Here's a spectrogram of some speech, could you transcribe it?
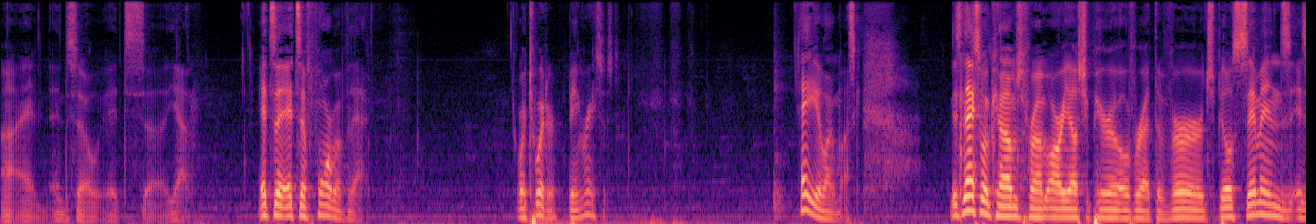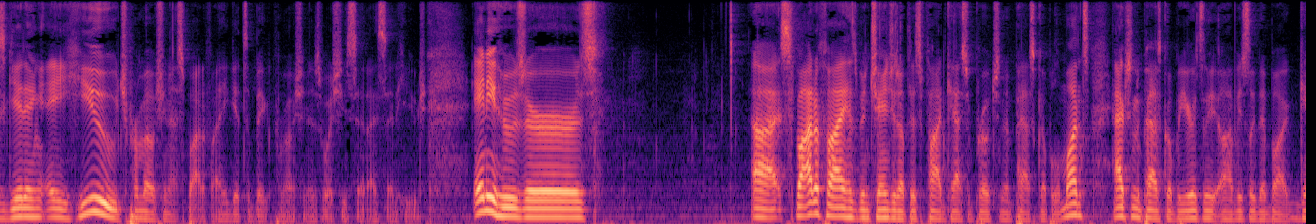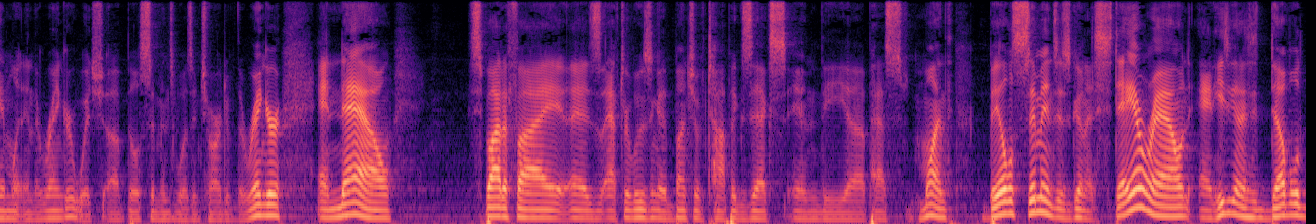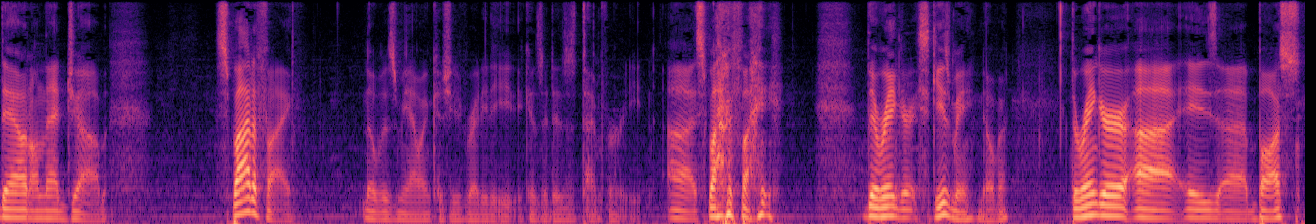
uh, and, and, so it's uh, yeah, it's a it's a form of that. Or Twitter being racist. Hey, Elon Musk. This next one comes from Ariel Shapiro over at The Verge. Bill Simmons is getting a huge promotion at Spotify. He gets a big promotion, is what she said. I said huge. Any Hoosers. Uh, Spotify has been changing up this podcast approach in the past couple of months. Actually, in the past couple of years, they obviously they bought Gimlet and The Ringer, which uh, Bill Simmons was in charge of The Ringer, and now Spotify, as after losing a bunch of top execs in the uh, past month, Bill Simmons is going to stay around and he's going to double down on that job. Spotify, Nova's meowing because she's ready to eat because it is time for her to eat. Uh, Spotify, The Ringer, excuse me, Nova. The Ringer uh, is uh, boss,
